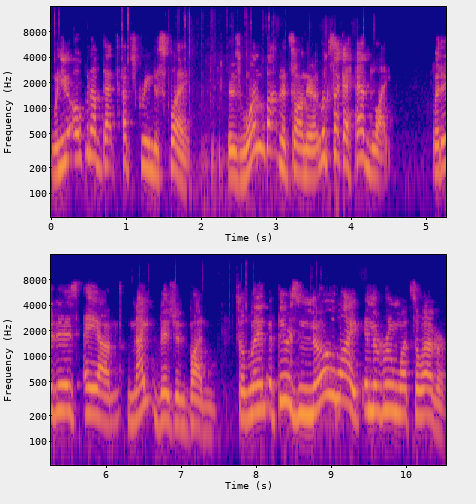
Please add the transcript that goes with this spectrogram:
When you open up that touchscreen display, there's one button that's on there. It looks like a headlight, but it is a um, night vision button. So Lynn, if there's no light in the room whatsoever,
